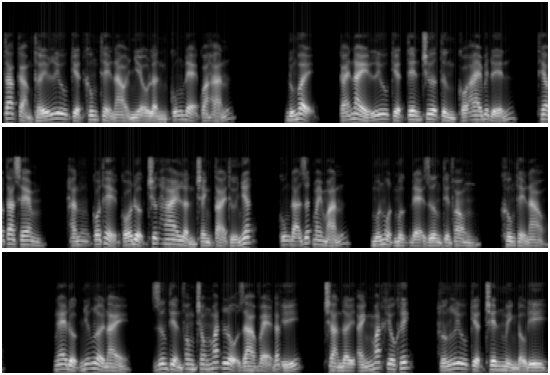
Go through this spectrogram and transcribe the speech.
ta cảm thấy Lưu Kiệt không thể nào nhiều lần cũng đè qua hắn. Đúng vậy, cái này Lưu Kiệt tên chưa từng có ai biết đến, theo ta xem, hắn có thể có được trước hai lần tranh tài thứ nhất, cũng đã rất may mắn, muốn một mực đè Dương Tiền Phong, không thể nào. Nghe được những lời này, Dương Tiền Phong trong mắt lộ ra vẻ đắc ý, tràn đầy ánh mắt khiêu khích, hướng Lưu Kiệt trên mình đầu đi.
